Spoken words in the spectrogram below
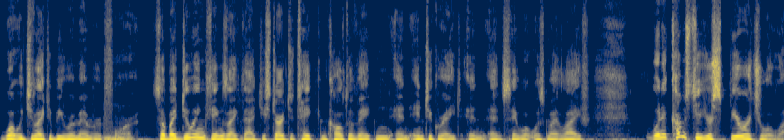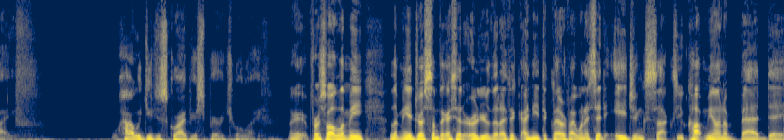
what would you like to be remembered for? So by doing things like that, you start to take and cultivate and, and integrate and, and say, what was my life? When it comes to your spiritual life, how would you describe your spiritual life? Okay, first of all, let me let me address something I said earlier that I think I need to clarify. When I said aging sucks, you caught me on a bad day.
